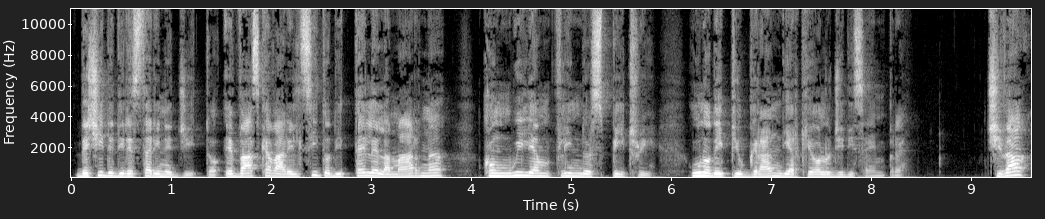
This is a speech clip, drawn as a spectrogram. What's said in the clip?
decide di restare in Egitto e va a scavare il sito di Tel el Amarna con William Flinders Petrie, uno dei più grandi archeologi di sempre. Ci va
